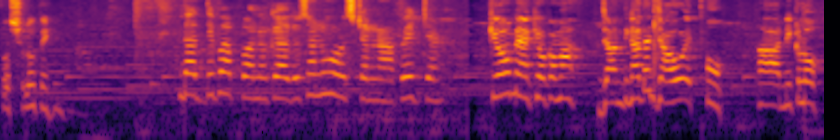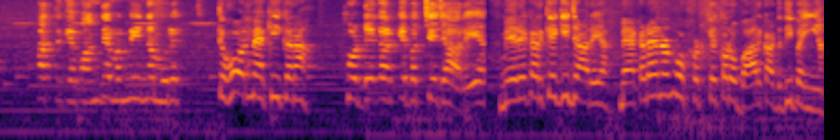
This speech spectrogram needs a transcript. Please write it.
ਪੁੱਛ ਲਓ ਤੁਸੀਂ। ਦਾਦੀ ਪਾਪਾ ਨੂੰ ਕਹਿ ਦੋ ਸਾਨੂੰ ਹੋਸਟਲ ਨਾ ਭੇਜਣ। ਕਿਉਂ ਮੈਂ ਕਿਉਂ ਕਵਾਂ? ਜਾਂਦੀਆਂ ਤੇ ਜਾਓ ਇੱਥੋਂ। ਹਾਂ ਨਿਕਲੋ। ਹੱਥ ਕੇ ਬੰਨਦੇ ਮੰਮੀ ਇਹਨਾਂ ਮੂਰੇ ਤੇ ਹੋਰ ਮੈਂ ਕੀ ਕਰਾਂ? ਤੁਹਾਡੇ ਕਰਕੇ ਬੱਚੇ ਜਾ ਰਹੇ ਆ। ਮੇਰੇ ਕਰਕੇ ਕੀ ਜਾ ਰਹੇ ਆ? ਮੈਂ ਕਿਹੜਾ ਇਹਨਾਂ ਨੂੰ ਉੱਠ ਕੇ ਘਰੋਂ ਬਾਹਰ ਕੱਢਦੀ ਪਈ ਆ।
